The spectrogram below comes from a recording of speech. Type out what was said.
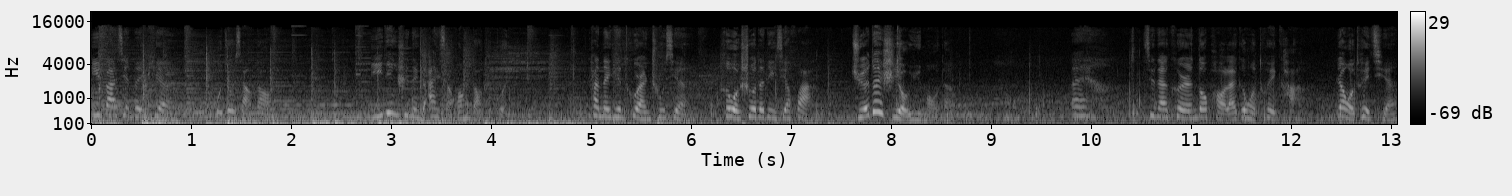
一发现被骗，我就想到了，一定是那个艾小芳捣的鬼。他那天突然出现，和我说的那些话，绝对是有预谋的。哎呀，现在客人都跑来跟我退卡，让我退钱。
